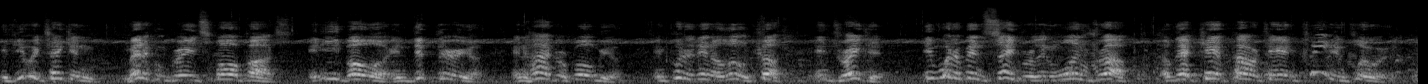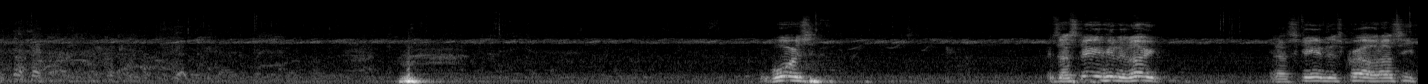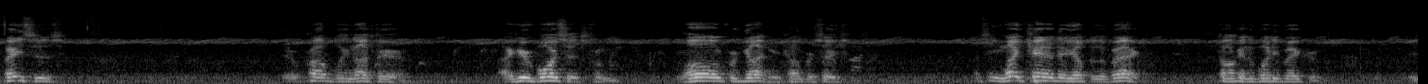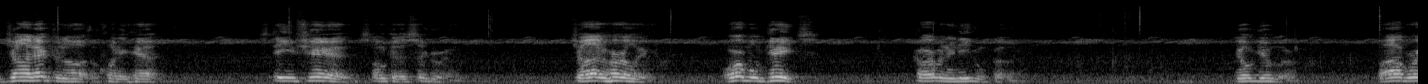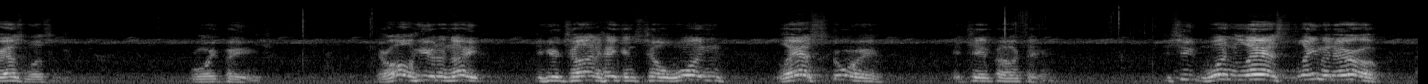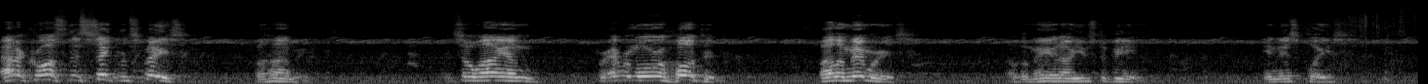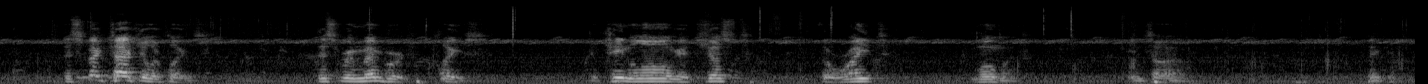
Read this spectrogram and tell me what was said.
If you had taken medical grade smallpox and Ebola and diphtheria and hydrophobia and put it in a little cup and drank it, it would have been safer than one drop of that Camp Powhatan cleaning fluid. Boys, as I stand here tonight and I scan this crowd, I see faces that are probably not there. I hear voices from long forgotten conversations. I see Mike Kennedy up in the back talking to Buddy Baker. John Eckton a funny hat. Steve Shedd smoking a cigarette. John Hurley, Orville Gates, carving an eagle feather. Bill Gibler, Bob Rasmussen, Roy Page. They're all here tonight to hear John Hankins tell one last story at Camp Powhatan. To shoot one last flaming arrow out across this sacred space behind me. And so I am forevermore haunted by the memories of the man I used to be in this place, this spectacular place, this remembered place that came along at just the right moment in time. Thank you.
